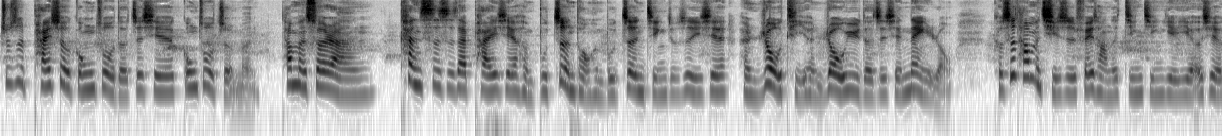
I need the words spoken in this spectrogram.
就是拍摄工作的这些工作者们。他们虽然看似是在拍一些很不正统、很不正经，就是一些很肉体、很肉欲的这些内容，可是他们其实非常的兢兢业业，而且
